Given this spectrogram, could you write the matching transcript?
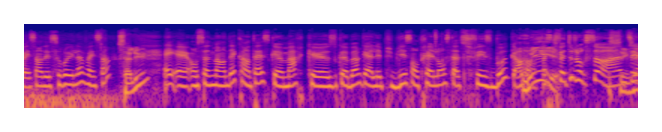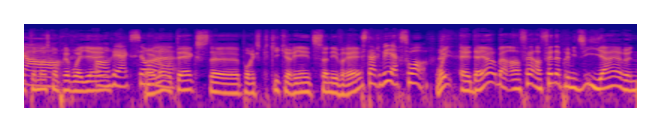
Vincent Dessureau est là, Vincent? Salut. Hey, euh, on se demandait quand est-ce que Mark euh, Zuckerberg allait publier son très long statut Facebook. Ah, Oui. Parce qu'il fait toujours ça. Hein, C'est exactement en- ce qu'on prévoyait. En réaction Un à- long texte euh, pour expliquer que rien de ça n'est vrai. C'est arrivé hier soir. Oui, euh, d'ailleurs, ben, en fait, en fin d'après-midi, hier, une,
